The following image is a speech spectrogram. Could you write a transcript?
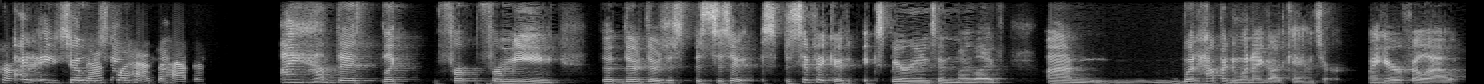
I, uh, so, that's so what has to happen. I have this like for for me there, there's a specific specific experience in my life. Um, what happened when I got cancer? My hair fell out.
